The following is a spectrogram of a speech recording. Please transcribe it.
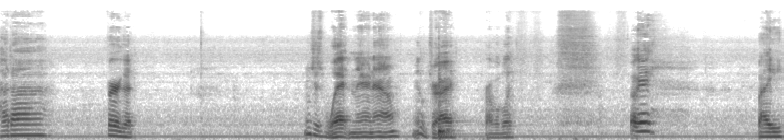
Ta-da! Very good. It's just wet in there now. It'll dry, probably. Okay. Bye.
